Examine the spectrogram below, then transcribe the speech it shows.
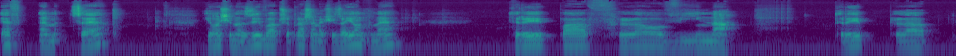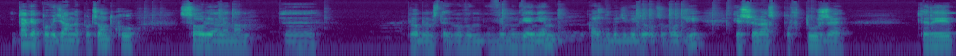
FMC i on się nazywa, przepraszam jak się zająknę, trypaflowina. Trypla... Tak jak powiedziałem na początku, sorry, ale mam y, problem z tego wym- wymówieniem. Każdy będzie wiedział o co chodzi. Jeszcze raz powtórzę. Tryp...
